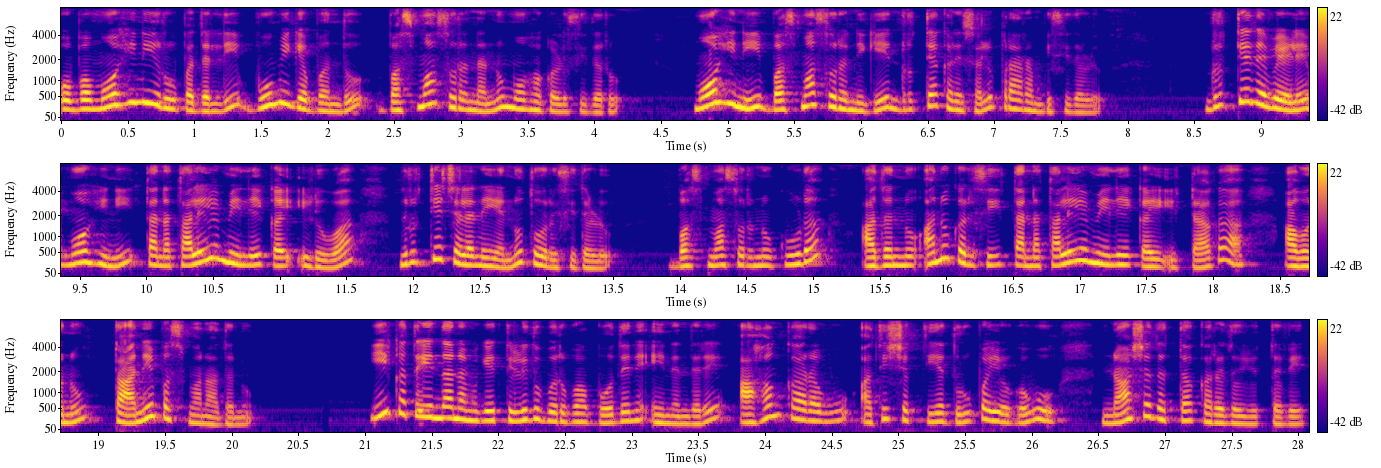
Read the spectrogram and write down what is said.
ಒಬ್ಬ ಮೋಹಿನಿ ರೂಪದಲ್ಲಿ ಭೂಮಿಗೆ ಬಂದು ಭಸ್ಮಾಸುರನನ್ನು ಮೋಹಗೊಳಿಸಿದರು. ಮೋಹಿನಿ ಭಸ್ಮಾಸುರನಿಗೆ ನೃತ್ಯ ಕಲಿಸಲು ಪ್ರಾರಂಭಿಸಿದಳು. ನೃತ್ಯದ ವೇಳೆ ಮೋಹಿನಿ ತನ್ನ ತಲೆಯ ಮೇಲೆ ಕೈ ಇಡುವ ನೃತ್ಯ ಚಲನೆಯನ್ನು ತೋರಿಸಿದಳು. ಭಸ್ಮಾಸುರನು ಕೂಡ ಅದನ್ನು ಅನುಕರಿಸಿ ತನ್ನ ತಲೆಯ ಮೇಲೆ ಕೈ ಇಟ್ಟಾಗ ಅವನು ತಾನೇ ಭಸ್ಮನಾದನು. ಈ ಕಥೆಯಿಂದ ನಮಗೆ ತಿಳಿದು ಬರುವ ಬೋಧನೆ ಏನೆಂದರೆ ಅಹಂಕಾರವು ಅತಿಶಕ್ತಿಯ ದುರುಪಯೋಗವು ನಾಶದತ್ತ ಕರೆದೊಯ್ಯುತ್ತವೆ.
